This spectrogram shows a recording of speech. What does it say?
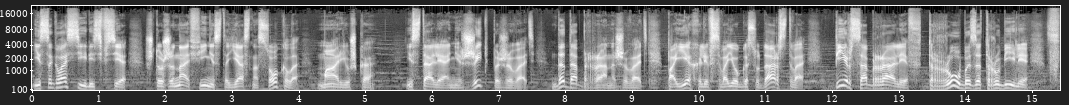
И согласились все, что жена финиста Ясно Сокола — Марьюшка. И стали они жить-поживать, да добра наживать. Поехали в свое государство, пир собрали, в трубы затрубили, в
